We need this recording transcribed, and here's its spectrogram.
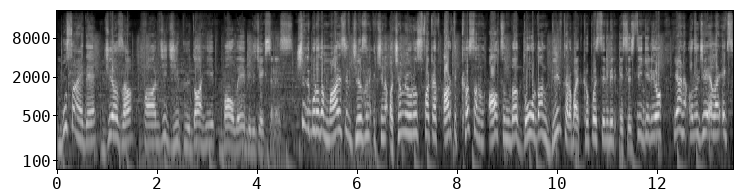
Bu sayede cihaza harici GPU dahi bağlayabileceksiniz. Şimdi burada maalesef cihazın içini açamıyoruz fakat artık kasanın altında doğrudan 1 TB kapasiteli bir SSD geliyor. Yani ROG Ally X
